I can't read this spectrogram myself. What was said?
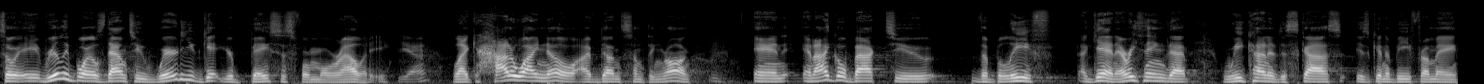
So it really boils down to where do you get your basis for morality? Yeah. Like, how do I know I've done something wrong? And, and I go back to the belief again, everything that we kind of discuss is going to be from a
